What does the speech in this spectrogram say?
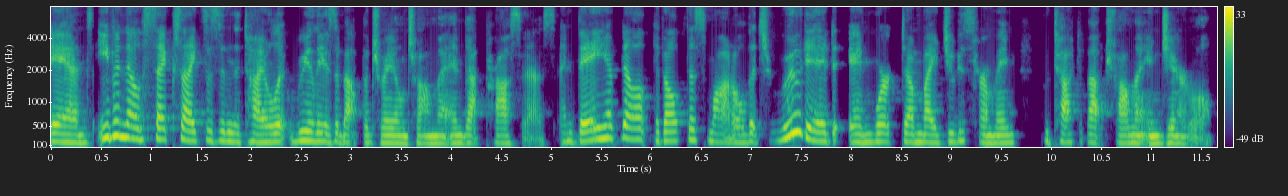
And even though sex addicts is in the title, it really is about betrayal trauma and that process. And they have developed, developed this model that's rooted in work done by Judith Herman, who talked about trauma in general.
